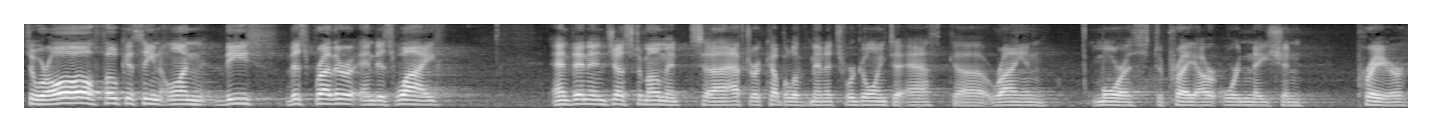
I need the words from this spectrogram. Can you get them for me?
So we're all focusing on these, this brother and his wife. And then in just a moment, uh, after a couple of minutes, we're going to ask uh, Ryan Morris to pray our ordination prayer.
